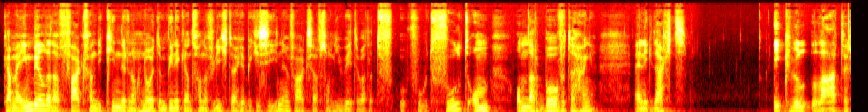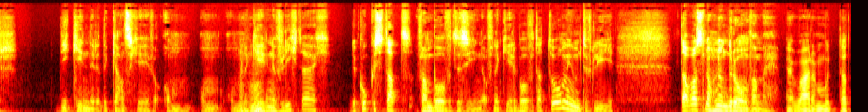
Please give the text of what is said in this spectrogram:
kan me inbeelden dat vaak van die kinderen nog nooit een binnenkant van een vliegtuig hebben gezien en vaak zelfs nog niet weten wat het, hoe het voelt om, om daar boven te hangen. En ik dacht, ik wil later die kinderen de kans geven om, om, om een keer in een vliegtuig de koekenstad van boven te zien of een keer boven het atomium te vliegen. Dat was nog een droom van mij. En waarom moet dat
